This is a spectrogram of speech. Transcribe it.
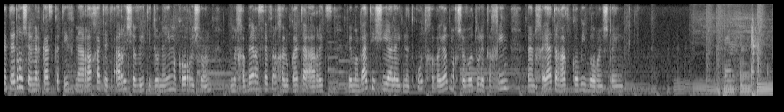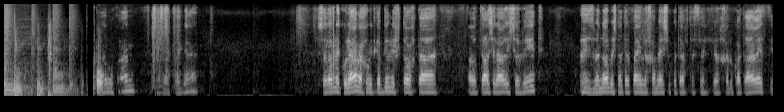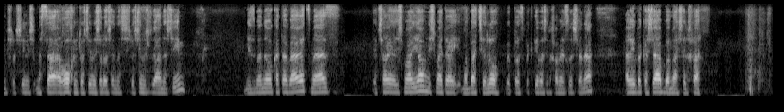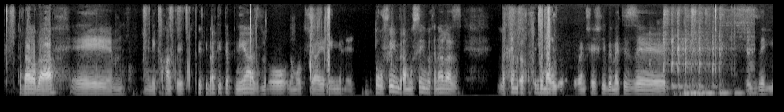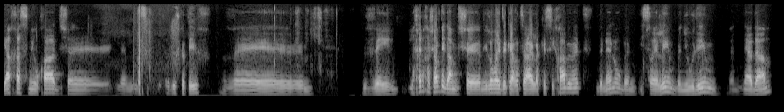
הקתדרה של מרכז קטיף מארחת את ארי שביט, עיתונאי מקור ראשון, ומחבר הספר חלוקת הארץ, במבט אישי על ההתנתקות, חוויות, מחשבות ולקחים, בהנחיית הרב קובי בורנשטיין. שלום לכולם, אנחנו מתכבדים לפתוח את ההרצאה של ארי שביט. בזמנו, בשנת 2005, הוא כתב את הספר חלוקת הארץ, עם 30, מסע ארוך עם 33 אנש, 33 אנשים. בזמנו הוא כתב הארץ, מאז אפשר לשמוע היום, נשמע את המבט שלו בפרספקטיבה של 15 שנה. ארי, בבקשה, במה שלך. תודה רבה. אמ, אני ככה, כשקיבלתי את הפנייה, אז לא, למרות שהימים אה, טרופים ועמוסים וכן הלאה, אז לכם לא יכולתי לומר לא, כיוון שיש לי באמת איזה, איזה יחס מיוחד ש... לסיפור של גוש קטיף, ו... ולכן חשבתי גם שאני לא רואה את זה כהרצאה, אלא כשיחה באמת בינינו, בין ישראלים, בין יהודים, בין בני אדם.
